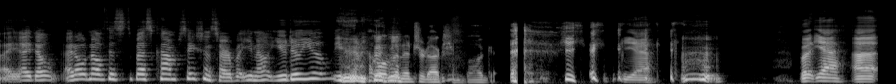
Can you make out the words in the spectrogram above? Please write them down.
I, I don't I don't know if this is the best conversation, sir, but you know, you do you. you know? Hell of an introduction, Bug. yeah. But yeah, uh,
